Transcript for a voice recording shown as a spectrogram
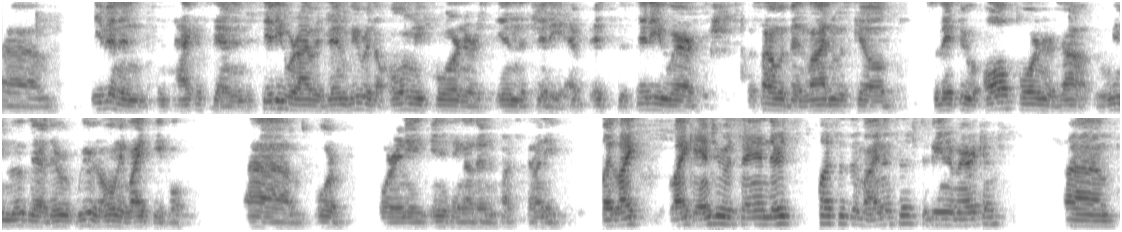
Um, even in, in Pakistan, in the city where I was in, we were the only foreigners in the city. It's the city where Osama bin Laden was killed. So they threw all foreigners out. When we moved there, there we were the only white people, um, or or any anything other than Pakistani. But like like Andrew was saying, there's pluses and minuses to being American. Um,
